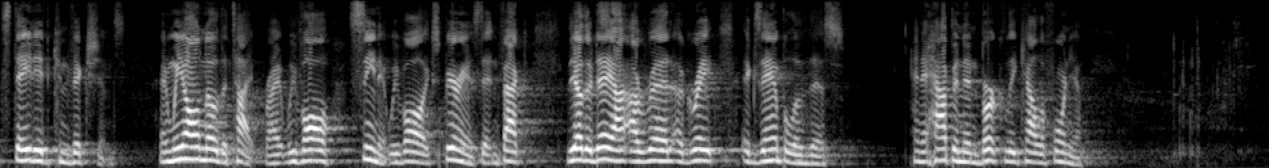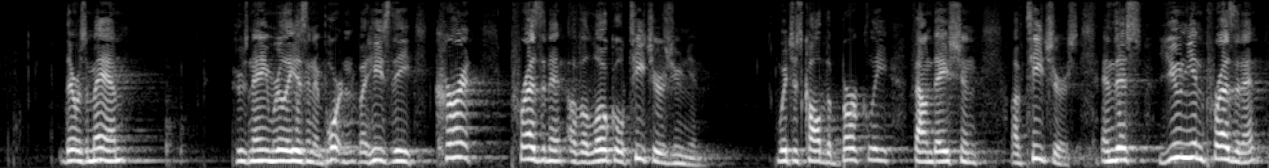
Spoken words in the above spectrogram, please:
stated convictions. And we all know the type, right? We've all seen it. We've all experienced it. In fact, the other day, I, I read a great example of this, and it happened in Berkeley, California. There was a man whose name really isn't important, but he's the current president of a local teachers union, which is called the Berkeley Foundation of Teachers. And this union president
